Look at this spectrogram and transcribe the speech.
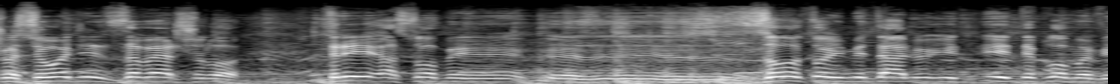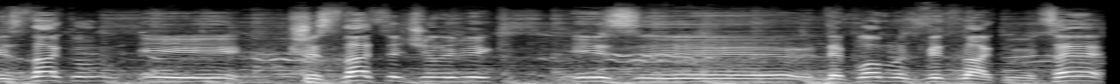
що сьогодні завершило три особи е, з золотою медаллю і, і дипломом відзнаку, і 16 чоловік із е, дипломом з відзнакою. Це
